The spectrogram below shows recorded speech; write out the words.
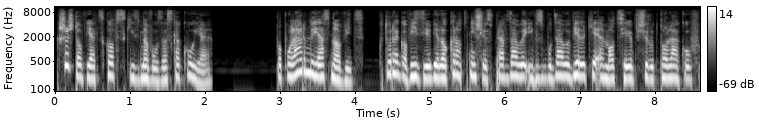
Krzysztof Jackowski znowu zaskakuje. Popularny jasnowic, którego wizje wielokrotnie się sprawdzały i wzbudzały wielkie emocje wśród Polaków,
